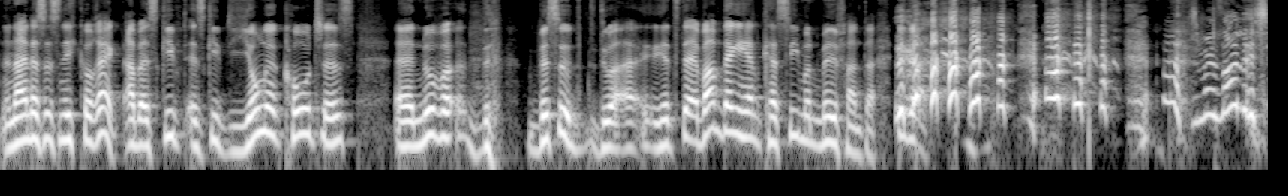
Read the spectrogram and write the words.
nein, das ist nicht korrekt. Aber es gibt, es gibt junge Coaches, äh, nur bist du, du äh, jetzt, äh, warum denke ich an Kasim und Milf Hunter? Egal. Ich weiß auch nicht.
